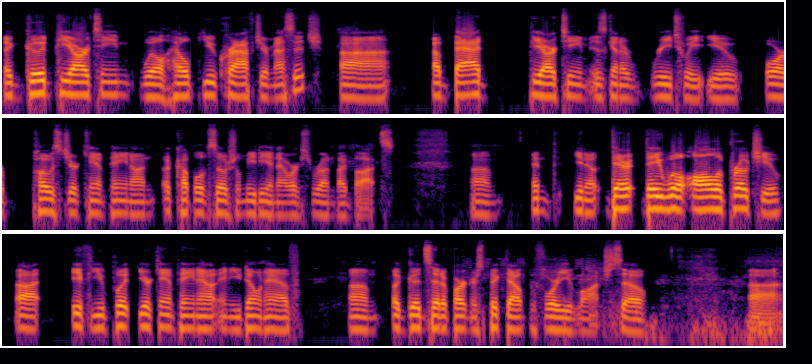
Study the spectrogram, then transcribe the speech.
a good PR team will help you craft your message. Uh, a bad PR team is going to retweet you or post your campaign on a couple of social media networks run by bots. Um, and you know, they they will all approach you uh, if you put your campaign out and you don't have um, a good set of partners picked out before you launch. So, uh,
